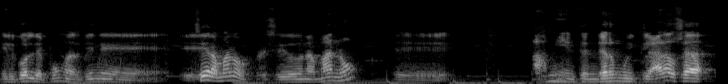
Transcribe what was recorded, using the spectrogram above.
el gol de Pumas viene eh, Sí, era mano. precedido de una mano. eh, a mi entender, muy clara. O sea,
